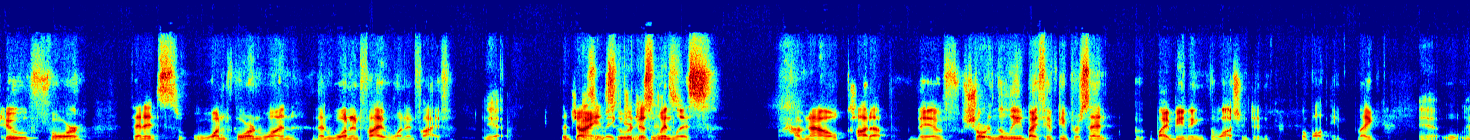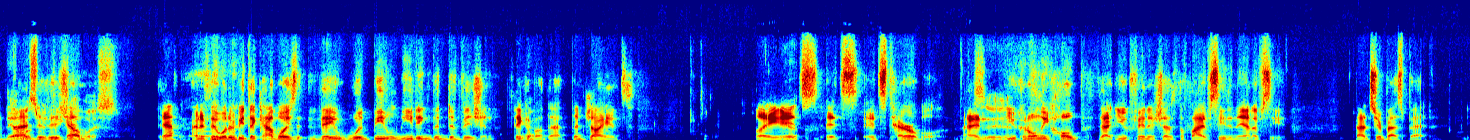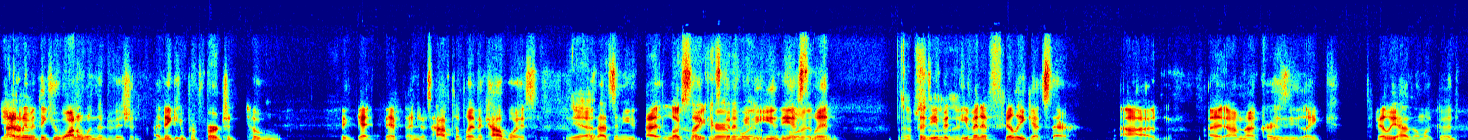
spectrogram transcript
two, four, then it's one, four, and one, then one and five, one and five. Yeah. The Giants, who were just sense. winless, have now caught up. They have shortened the lead by 50% by beating the Washington football team. Like yeah, they that almost division, beat the Cowboys. Yeah, and if they would have beat the Cowboys, they would be leading the division. Think yeah. about that. The Giants. Like yeah. it's it's it's terrible, it's, and uh, you can only hope that you finish as the five seed in the NFC. That's your best bet. Yeah. I don't even think you want to win the division. I think you prefer to to to get fifth and just have to play the Cowboys. Yeah, that's an that looks like it's going to be the easiest opponent. win. Because even even if Philly gets there, uh, I, I'm not crazy. Like Philly hasn't looked good.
